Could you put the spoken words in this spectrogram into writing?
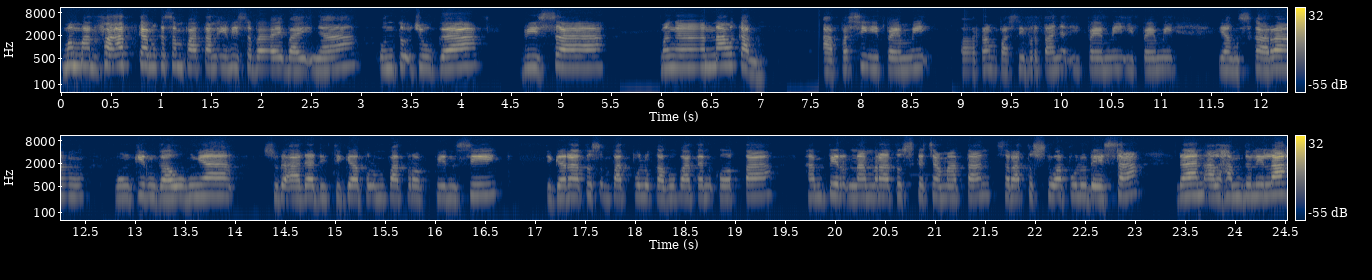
memanfaatkan kesempatan ini sebaik-baiknya untuk juga bisa mengenalkan apa sih IPMI. Orang pasti bertanya IPMI, IPMI yang sekarang mungkin gaungnya sudah ada di 34 provinsi, 340 kabupaten kota, hampir 600 kecamatan, 120 desa, dan alhamdulillah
